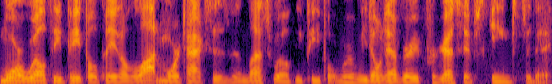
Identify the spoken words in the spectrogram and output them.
more wealthy people paid a lot more taxes than less wealthy people, where we don't have very progressive schemes today.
